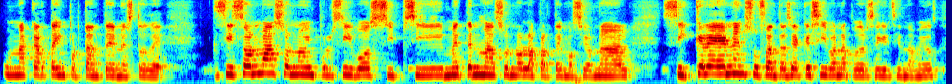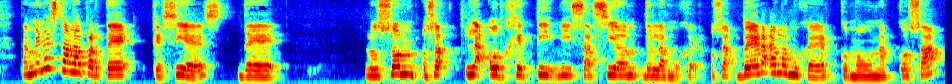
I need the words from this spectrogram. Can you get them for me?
una carta importante en esto de si son más o no impulsivos, si, si meten más o no la parte emocional, si creen en su fantasía que sí van a poder seguir siendo amigos. También está la parte que sí es de los hombres, o sea, la objetivización de la mujer, o sea, ver a la mujer como una cosa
